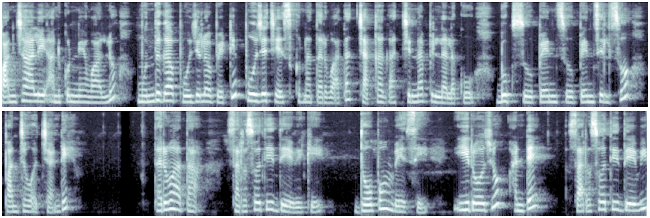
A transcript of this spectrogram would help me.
పంచాలి అనుకునే వాళ్ళు ముందుగా పూజలో పెట్టి పూజ చేసుకున్న తర్వాత చక్కగా చిన్నపిల్లలకు బుక్స్ పెన్స్ పెన్సిల్స్ పంచవచ్చండి. తరువాత సరస్వతీదేవికి ధూపం వేసి ఈరోజు అంటే సరస్వతీదేవి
